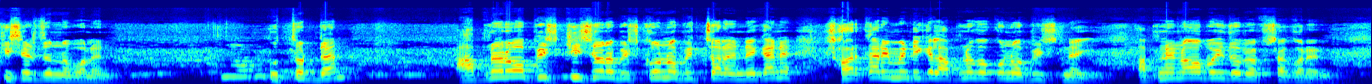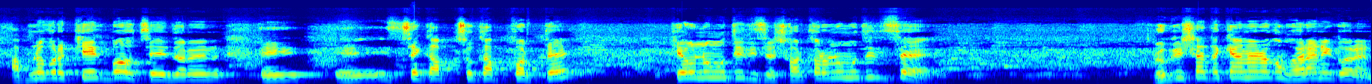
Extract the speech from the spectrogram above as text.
কিসের জন্য বলেন? উত্তর দেন। আপনার অফিস কিসের অফিস? কোন অফিস চলেন? এখানে সরকারি মেডিকেল আপনাকে কোনো অফিস নাই। আপনি না অবৈধ ব্যবসা করেন। আপনার করে কে বলছে, এই ধরনের এই চেক আপ চুক করতে। কে অনুমতি দিছে? সরকার অনুমতি দিছে? রুগীর সাথে কেন এরকম হয়রানি করেন?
